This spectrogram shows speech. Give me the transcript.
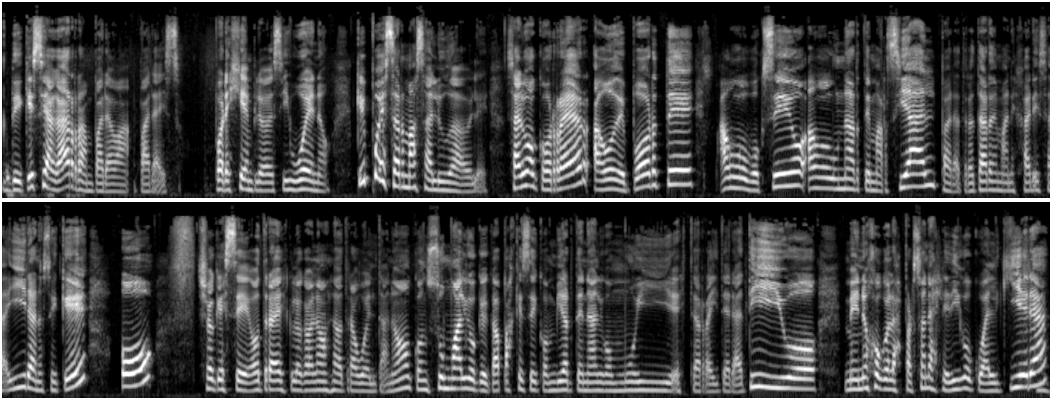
de qué se agarran para, para eso. Por ejemplo, decís, bueno, ¿qué puede ser más saludable? Salgo a correr, hago deporte, hago boxeo, hago un arte marcial para tratar de manejar esa ira, no sé qué. O, yo qué sé, otra vez lo que hablamos la otra vuelta, ¿no? Consumo algo que capaz que se convierte en algo muy este, reiterativo, me enojo con las personas, le digo cualquiera,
